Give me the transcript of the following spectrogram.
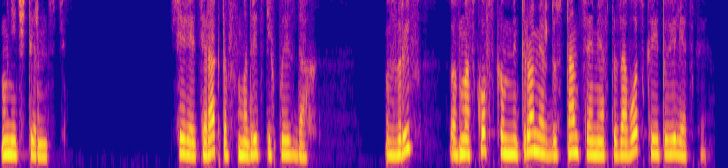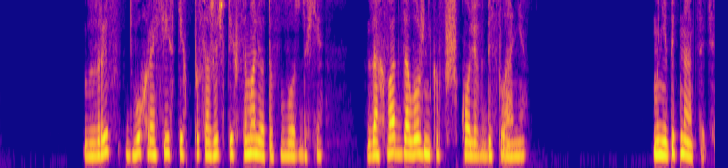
Мне четырнадцать. Серия терактов в мадридских поездах. Взрыв в московском метро между станциями Автозаводская и Павелецкая. Взрыв двух российских пассажирских самолетов в воздухе. Захват заложников в школе в Беслане. Мне пятнадцать.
